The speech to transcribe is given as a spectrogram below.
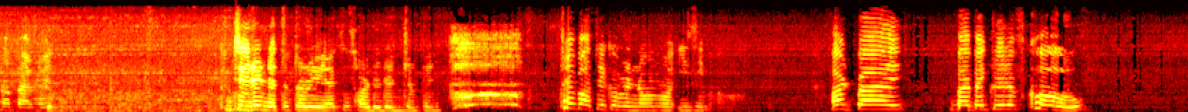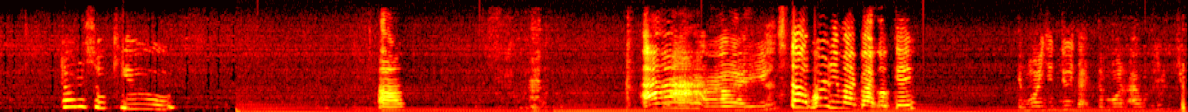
not bad, right? Considering that the tutorial X is harder than jumping. Try about take over normal, easy. Hard by, by, by Creative Co. That is so cute. Ah. Ah! Stop hurting my back, okay? The more you do that, the more I will hit you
